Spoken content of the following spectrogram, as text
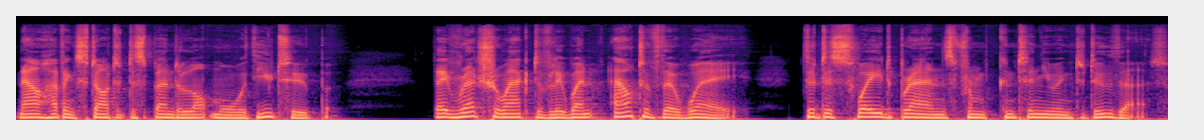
now having started to spend a lot more with YouTube, they retroactively went out of their way to dissuade brands from continuing to do that.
